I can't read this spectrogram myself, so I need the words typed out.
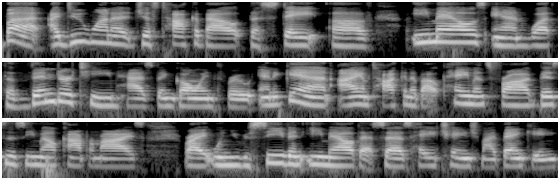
But I do want to just talk about the state of emails and what the vendor team has been going through. And again, I am talking about payments fraud, business email compromise, right? When you receive an email that says, hey, change my banking,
